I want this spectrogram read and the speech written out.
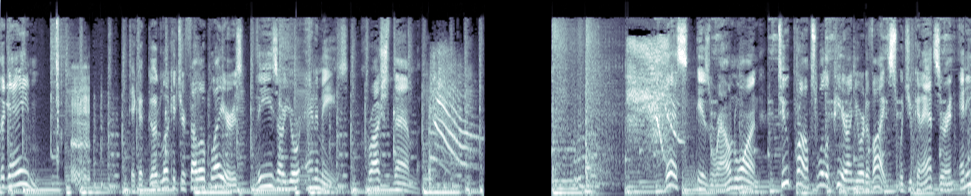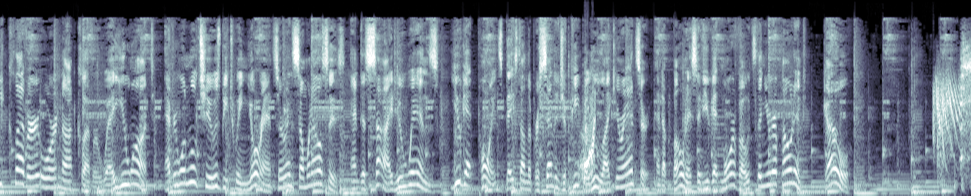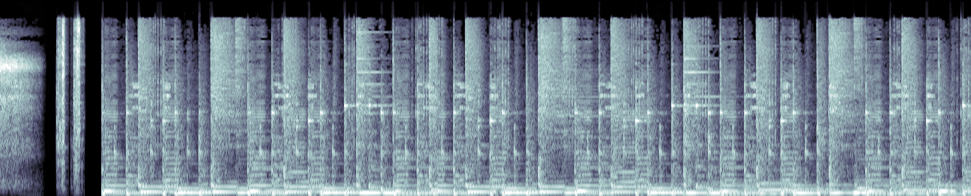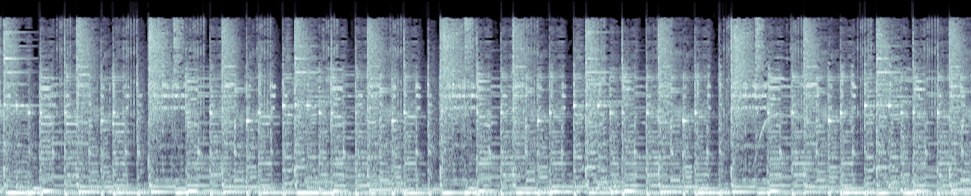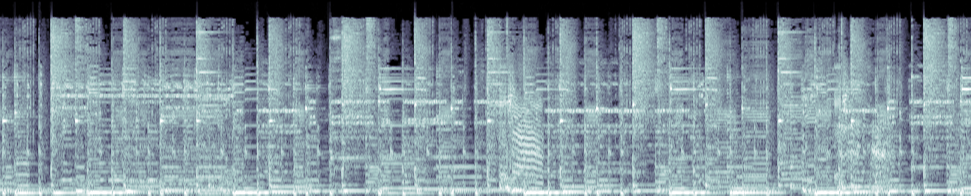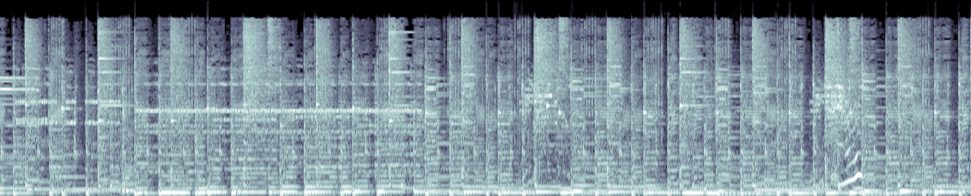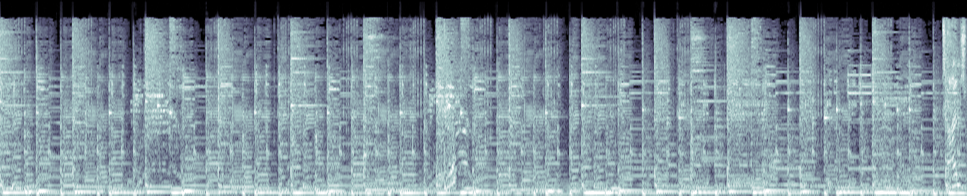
The game. Take a good look at your fellow players. These are your enemies. Crush them. This is round one. Two prompts will appear on your device, which you can answer in any clever or not clever way you want. Everyone will choose between your answer and someone else's and decide who wins. You get points based on the percentage of people who like your answer, and a bonus if you get more votes than your opponent. Go!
